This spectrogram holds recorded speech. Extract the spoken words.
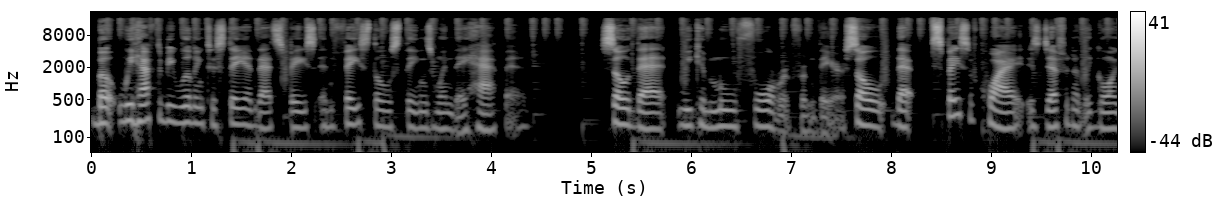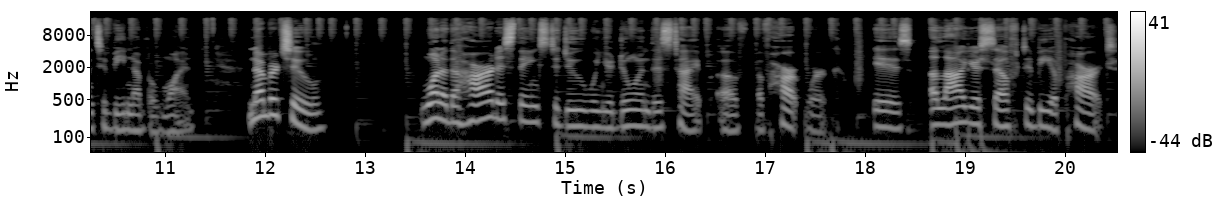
But we have to be willing to stay in that space and face those things when they happen so that we can move forward from there. So, that space of quiet is definitely going to be number one. Number two, one of the hardest things to do when you're doing this type of, of heart work is allow yourself to be a part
